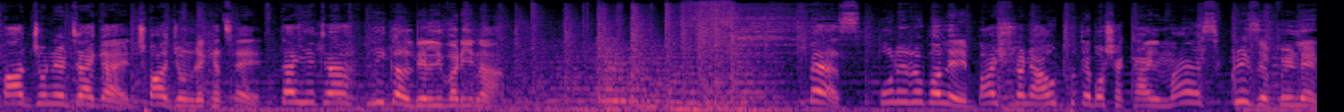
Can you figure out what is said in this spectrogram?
পাঁচ জনের জায়গায় ছয় জন রেখেছে। তাই এটা লিগাল ডেলিভারি না। ব্যাস, পনেরো বলে বাইশ রানে আউট হতে বসা কাইল মায়ার্স ক্রিজে ফিরলেন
